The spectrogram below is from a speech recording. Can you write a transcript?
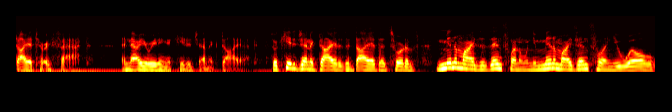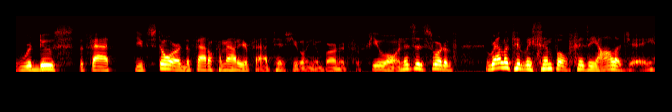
dietary fat. And now you're eating a ketogenic diet. So, a ketogenic diet is a diet that sort of minimizes insulin. And when you minimize insulin, you will reduce the fat you've stored. The fat will come out of your fat tissue and you'll burn it for fuel. And this is sort of relatively simple physiology.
